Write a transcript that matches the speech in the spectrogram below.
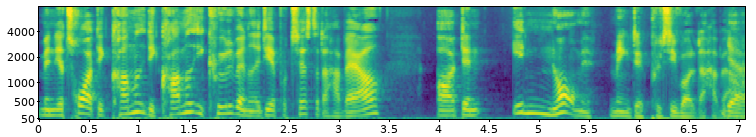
Men jeg tror, at det er kommet, det er kommet i kølvandet af de her protester, der har været, og den enorme mængde politivold, der har været. Ja.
